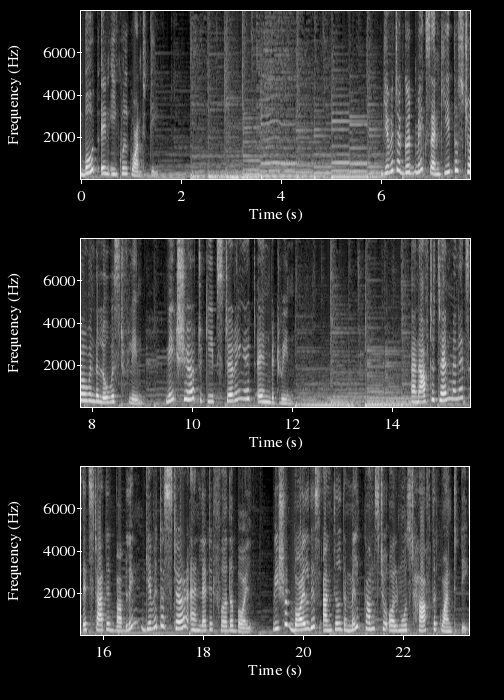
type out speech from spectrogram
both in equal quantity. Give it a good mix and keep the stove in the lowest flame. Make sure to keep stirring it in between. And after 10 minutes it started bubbling, give it a stir and let it further boil. We should boil this until the milk comes to almost half the quantity.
